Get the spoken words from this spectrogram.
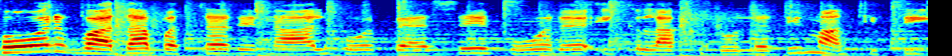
ਹੋਰ ਵਾਅਦਾ ਪੱਤਰਾਂ ਦੇ ਨਾਲ ਹੋਰ ਪੈਸੇ, ਹੋਰ 1 ਲੱਖ ਡਾਲਰ ਦੀ ਮੰਗ ਕੀਤੀ।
